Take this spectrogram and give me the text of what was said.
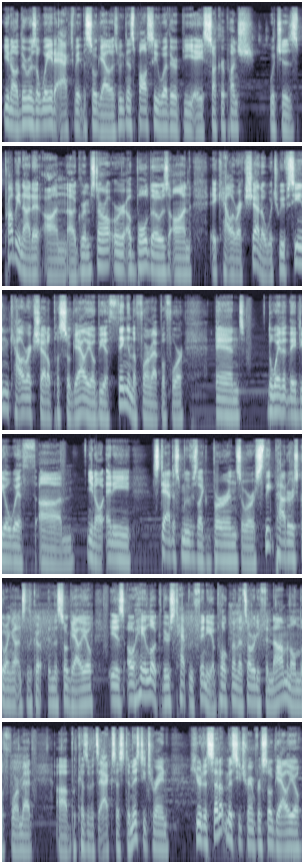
you know, there was a way to activate the Solgaleo's weakness policy, whether it be a Sucker Punch which is probably not it on uh, Grimmsnarl, or a Bulldoze on a Calyrex Shadow, which we've seen Calyrex Shadow plus Solgaleo be a thing in the format before, and the way that they deal with, um, you know, any status moves like burns or sleep powders going out into the in the Solgaleo is, oh hey look, there's Tapu Fini, a Pokemon that's already phenomenal in the format uh, because of its access to Misty Terrain. Here to set up Misty Terrain for Solgaleo,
